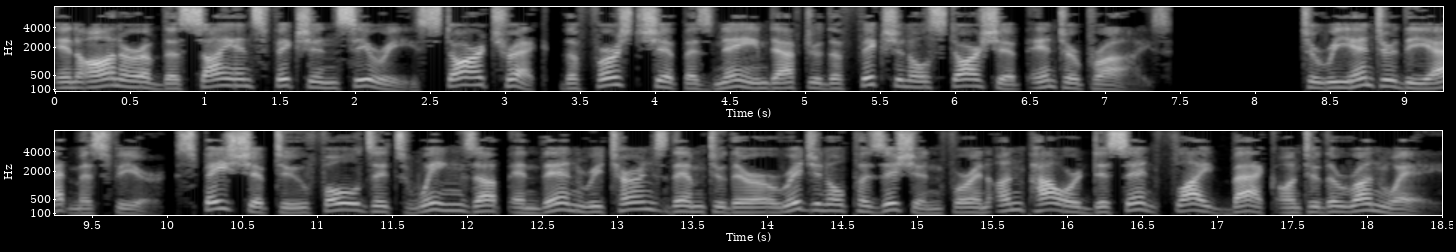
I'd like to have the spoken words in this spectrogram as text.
In honor of the science fiction series Star Trek, the first ship is named after the fictional starship Enterprise. To re-enter the atmosphere, Spaceship Two folds its wings up and then returns them to their original position for an unpowered descent flight back onto the runway.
